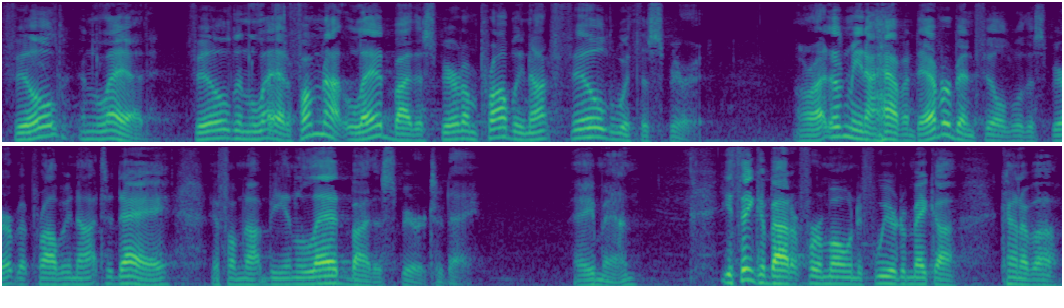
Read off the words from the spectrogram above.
filled and led filled and led. If I'm not led by the Spirit, I'm probably not filled with the Spirit. All right, doesn't mean I haven't ever been filled with the Spirit, but probably not today if I'm not being led by the Spirit today. Amen. You think about it for a moment if we were to make a kind of a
